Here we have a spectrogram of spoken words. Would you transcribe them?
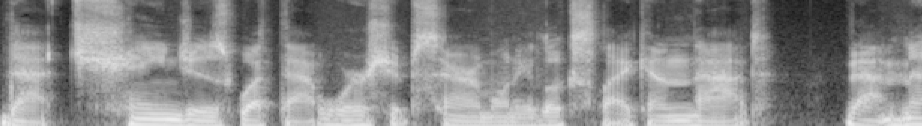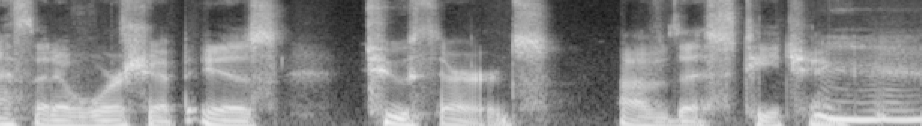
that changes what that worship ceremony looks like and that that method of worship is two-thirds of this teaching Mm-hmm.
